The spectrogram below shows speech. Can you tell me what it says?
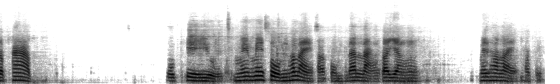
สภาพ โอเคอยู่ ไม่ไม่โทรมเท่าไหร่ครับผม ด้านหลังก็ยังไม่เท่าไหร่ครับผม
